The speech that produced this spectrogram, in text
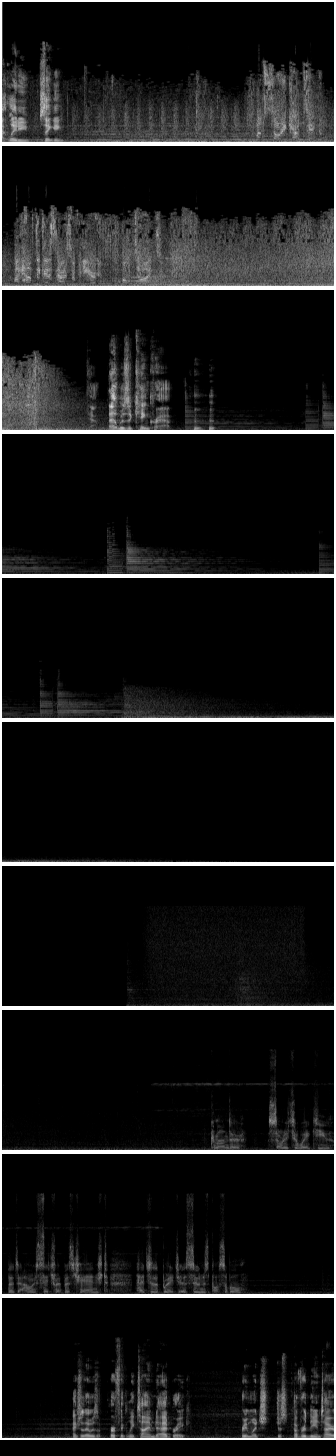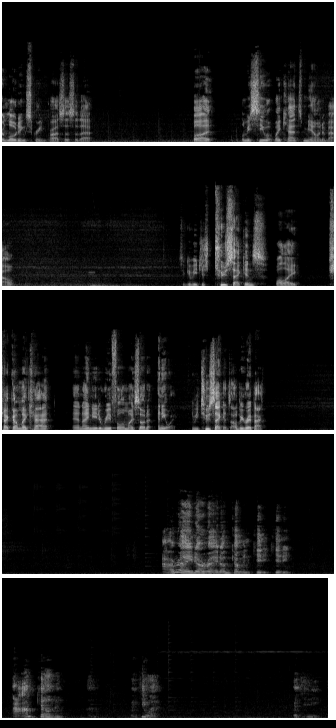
Fat lady singing. I'm sorry, Captain. I have to get us out of here. Hold tight. Yeah, that was a king crab. sorry to wake you, but our sitrep has changed. Head to the bridge as soon as possible. Actually, that was a perfectly timed ad break. Pretty much just covered the entire loading screen process of that. But, let me see what my cat's meowing about. So give me just two seconds while I check on my cat, and I need a refill of my soda. Anyway, give me two seconds. I'll be right back. All right, all right. I'm coming, kitty, kitty. I'm coming. What you want? What you need?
